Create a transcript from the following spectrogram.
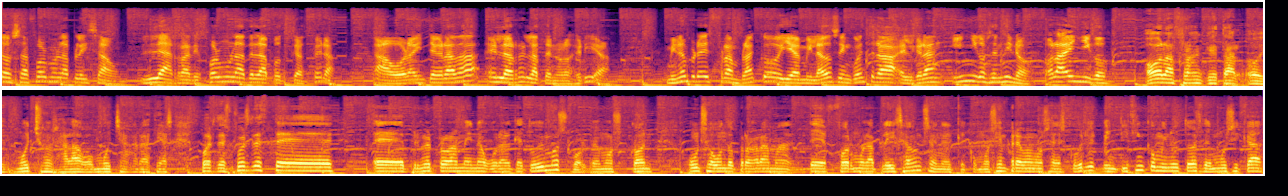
bienvenidos a Fórmula Play Sound, la radiofórmula de la podcastfera, ahora integrada en la red La Tecnología. Mi nombre es Fran Blanco y a mi lado se encuentra el gran Íñigo Sendino. Hola Íñigo. Hola Fran, ¿qué tal? Hoy muchos halagos, muchas gracias. Pues después de este eh, primer programa inaugural que tuvimos, volvemos con un segundo programa de Fórmula Play Sounds en el que como siempre vamos a descubrir 25 minutos de música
